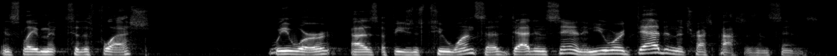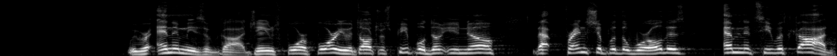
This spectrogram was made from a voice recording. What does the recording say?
enslavement to the flesh. We were, as Ephesians 2 1 says, dead in sin, and you were dead in the trespasses and sins. We were enemies of God. James 4 4, you adulterous people, don't you know that friendship with the world is enmity with God?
